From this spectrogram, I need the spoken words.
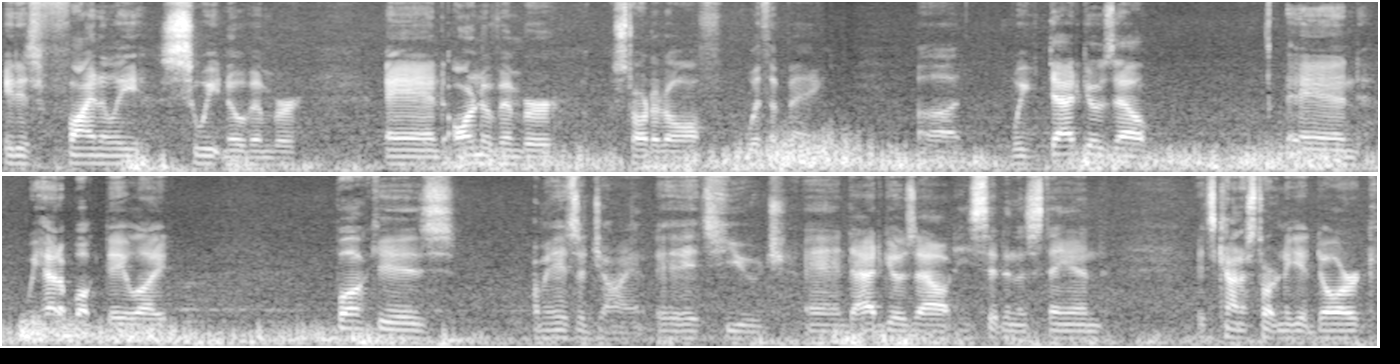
it is finally sweet November, and our November started off with a bang. Uh, we dad goes out, and we had a buck daylight. Buck is, I mean, it's a giant. It's huge, and dad goes out. He's sitting in the stand. It's kind of starting to get dark,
